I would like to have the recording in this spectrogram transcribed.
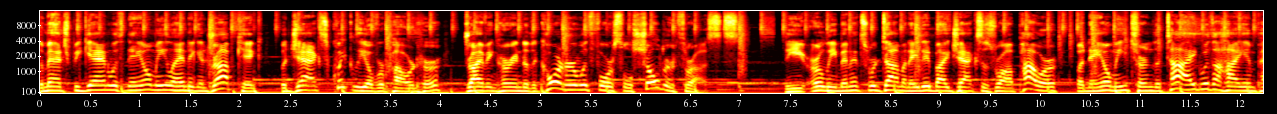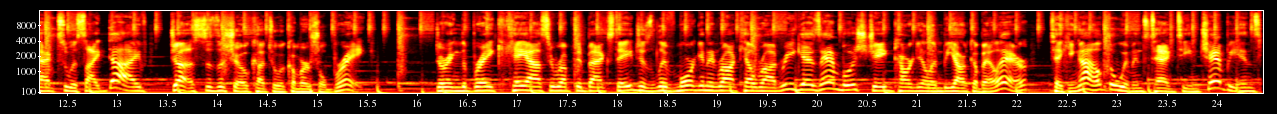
The match began with Naomi landing a dropkick, but Jax quickly overpowered her, driving her into the corner with forceful shoulder thrusts. The early minutes were dominated by Jax's raw power, but Naomi turned the tide with a high-impact suicide dive just as the show cut to a commercial break. During the break, chaos erupted backstage as Liv Morgan and Raquel Rodriguez ambushed Jade Cargill and Bianca Belair, taking out the women's tag team champions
